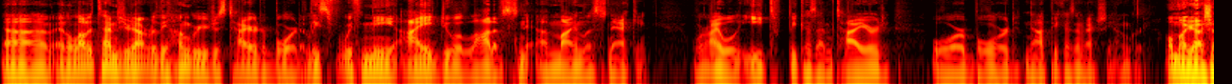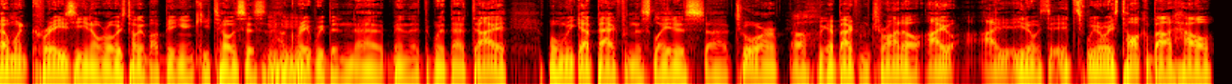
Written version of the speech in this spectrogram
Uh, and a lot of times you're not really hungry, you're just tired or bored. At least with me, I do a lot of sna- uh, mindless snacking where I will eat because I'm tired or bored, not because I'm actually hungry. Oh my gosh, I went crazy. You know, we're always talking about being in ketosis and Mm-hmm. how great we've been uh, been at- with that diet. But when we got back from this latest uh, tour, Oh. we got back from Toronto. I, I, you know, it's, it's we always talk about how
